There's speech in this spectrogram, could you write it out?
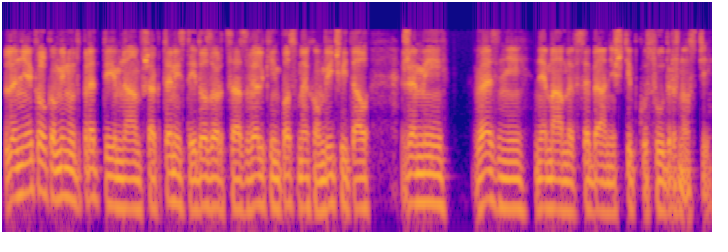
Len niekoľko minút predtým nám však ten istý dozorca s veľkým posmechom vyčítal, že my, väzni, nemáme v sebe ani štipku súdržnosti.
